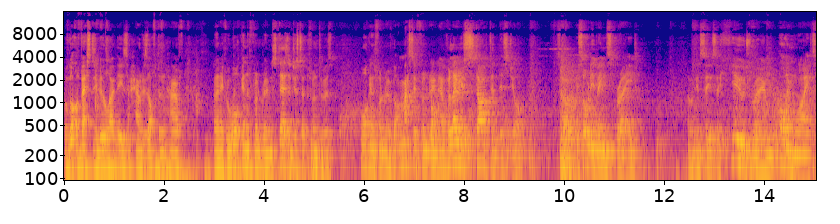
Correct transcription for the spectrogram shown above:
We've got a vestibule like these houses often have. And then if we walk in the front room, the stairs are just at the front of us. Walk in the front room, we've got a massive front room. Now, Valeria's started this job, so it's already been sprayed. And we can see it's a huge room, all in white.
